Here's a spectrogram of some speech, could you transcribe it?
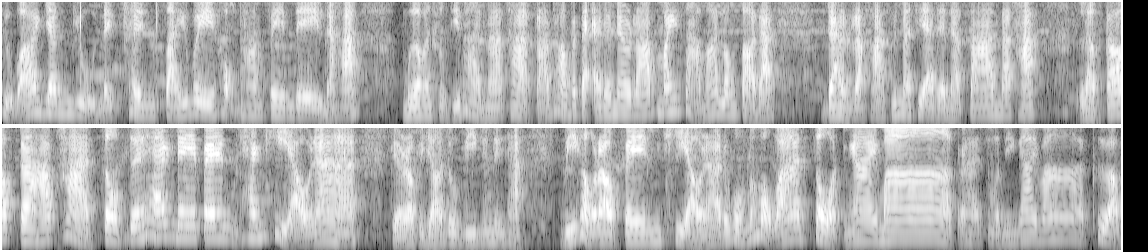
ถือว่ายังอยู่ในเทรนด์ไซด์เวย์ของ Time Frame Day อยู่นะคะ เมื่อวันศุกร์ที่ผ่านมาค่ะ กราฟทองไปแต่แอดแนวรับไม่สามารถลงต่อได้ดันราคาขึ้นมาที่แอดแนวต้านนะคะแล้วก็กราฟค่ะ จบด้วยแท่งเดย์เป็นแท่งเขียวนะคะเดี๋ยวเราไปย้อนดูวีคนิดนึงค่ะวีของเราเป็นเขียวนะคะทุกคนต้องบอกว่าโจทย์ง่ายมากนะคะโจทย์นี้ง่ายมากคือแบบ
